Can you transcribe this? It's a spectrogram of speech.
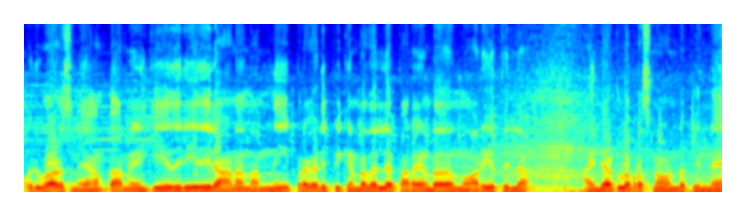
ഒരുപാട് സ്നേഹം. കാരണം എനിക്ക് ഏത് രീതിയിലാണ് നന്ദി പ്രകടിപ്പിക്കേണ്ടതല്ലേ പറയേണ്ടതെന്നും അറിയത്തില്ല. അതിന്റെ ആയിട്ടുള്ള പ്രശ്നമുണ്ട്. പിന്നെ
